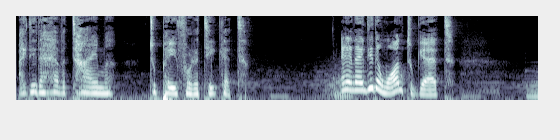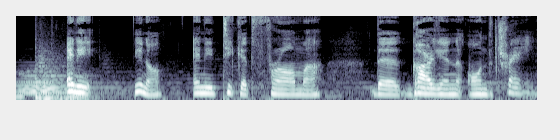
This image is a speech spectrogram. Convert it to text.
I didn't have a time to pay for a ticket. And I didn't want to get any, you know, any ticket from uh, the guardian on the train.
